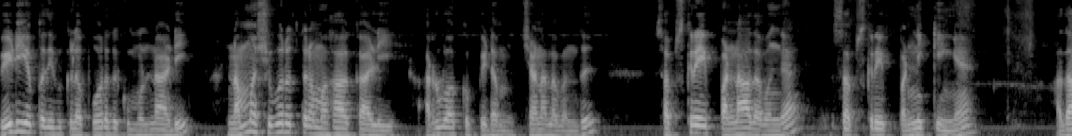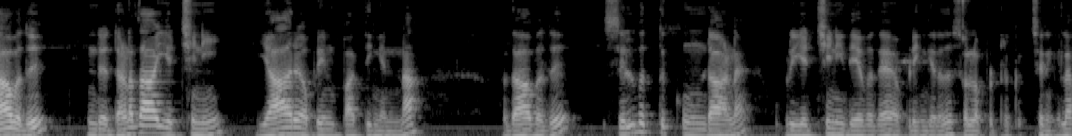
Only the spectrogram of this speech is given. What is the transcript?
வீடியோ பதிவுக்குள்ளே போகிறதுக்கு முன்னாடி நம்ம சிவருத்திர மகாகாளி அருள்வாக்குப்பிடம் சேனலை வந்து சப்ஸ்கிரைப் பண்ணாதவங்க சப்ஸ்கிரைப் பண்ணிக்கிங்க. அதாவது இந்த தனதா யட்சினி யார் அப்படின்னு பார்த்தீங்கன்னா அதாவது செல்வத்துக்கு உண்டான ஒரு யட்சினி தேவதை அப்படிங்கிறது சொல்லப்பட்டிருக்கு. சரிங்களா?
